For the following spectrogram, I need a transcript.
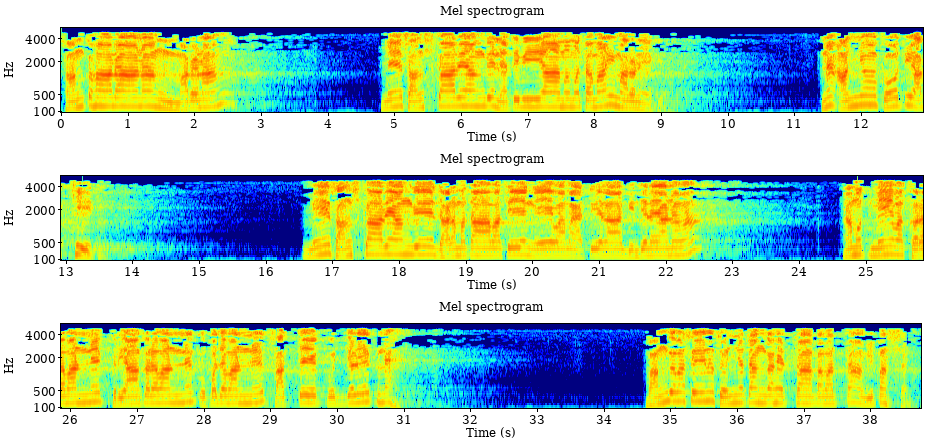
සංඛාරාණං මරණං මේ සංස්කාරයන්ගේ නැති වී යාමම තමයි මරණය කියන්නේ. න අඤ්ඤෝ කෝටි අක්ඛේති. මේ සංස්කාරයන්ගේ ධර්මතා වශයෙන් ඒවම ඇති වෙලා බිඳෙන යනවා. නමුත් මේවා කරවන්නේ ක්‍රියා කරවන්නේ උපදවන්නේ සත්‍යයේ කුජලයක් නැහැ. භංග වශයෙන් ශුඤ්ඤතං ගහෙත්වා පවත්තා විපස්සනා.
